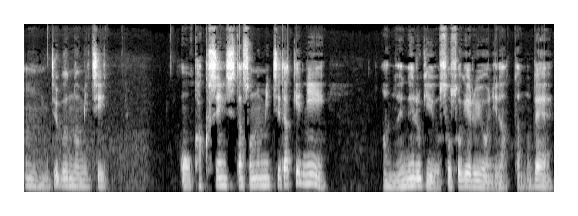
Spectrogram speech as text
うん、自分の道を確信したその道だけに、あの、エネルギーを注げるようになったので、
